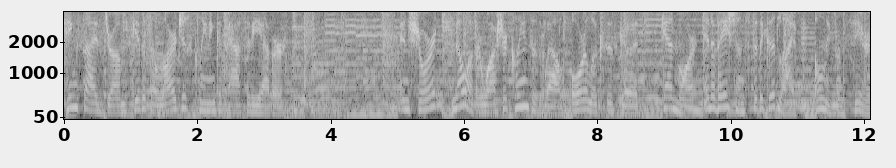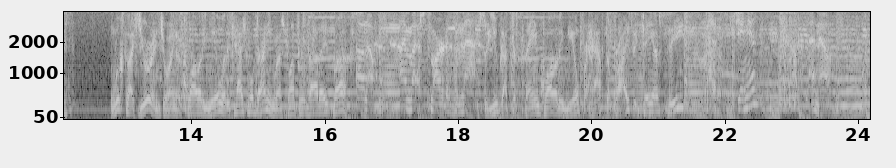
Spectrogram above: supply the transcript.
king-size drums give it the largest cleaning capacity ever. In short, no other washer cleans as well or looks as good. Kenmore, innovations for the good life, only from Sears. Looks like you're enjoying a quality meal at a casual dining restaurant for about eight bucks. Oh, no. I'm much smarter than that. So you got the same quality meal for half the price at KFC? That's genius. I know.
